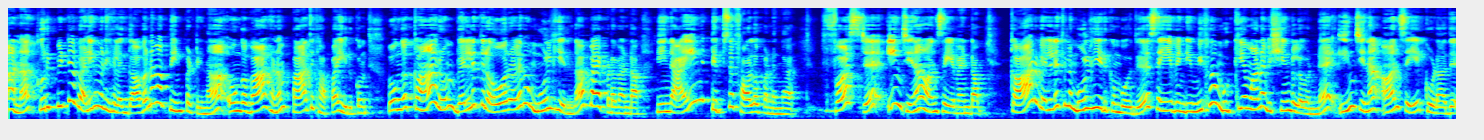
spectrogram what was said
ஆனால் குறிப்பிட்ட வழிமுறைகளை கவனமாக பின்பற்றினா உங்கள் வாகனம் பாதுகாப்பாக இருக்கும். உங்கள் காரும் வெள்ளத்தில் ஓரளவு மூழ்கி இருந்தால் பயப்பட வேண்டாம். இந்த ஐந்து டிப்ஸை ஃபாலோ பண்ணுங்கள் ஃபர்ஸ்ட்டு இன்ஜினை ஆன் செய்ய வேண்டாம். கார் வெள்ளத்தில் மூழ்கி இருக்கும்போது செய்ய வேண்டிய மிக முக்கியமான விஷயங்களில் ஒன்று இன்ஜினை ஆன் செய்யக்கூடாது.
